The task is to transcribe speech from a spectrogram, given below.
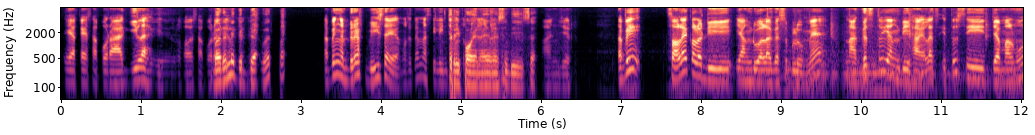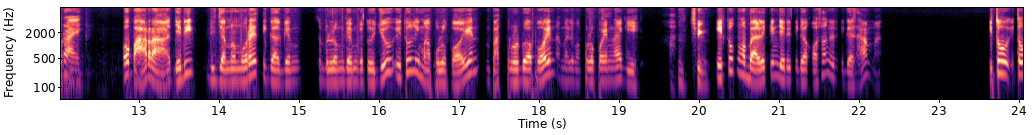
ya kayak Sakuragi lah gitu. Rukawa Sakuragi. badannya gede banget pak Tapi ngedrive bisa ya? Maksudnya masih lincah. three point aja masih bisa Anjir. Tapi soalnya kalau di yang dua laga sebelumnya Nuggets tuh yang di highlights itu si Jamal Murray. oh parah jadi di Jamal Murray 3 game sebelum game ketujuh itu 50 poin 42 poin sama 50 poin lagi Anjing. itu ngebalikin jadi 3-0 dari 3 sama. Itu itu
